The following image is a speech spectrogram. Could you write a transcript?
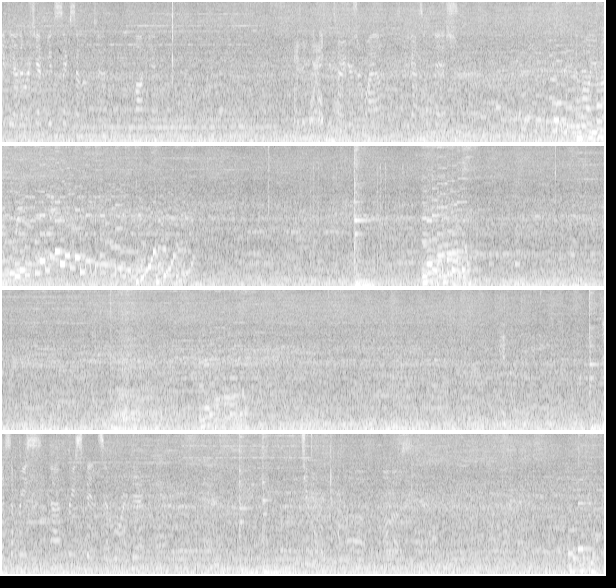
like the other ones. You have to get six of them to lock in. Tiger's wild. Tigers are wild. So we got some fish. The volume up for you. That's the free, uh, free spin symbol right there. Two more. Uh, almost.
